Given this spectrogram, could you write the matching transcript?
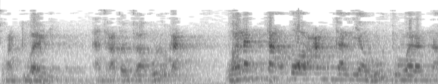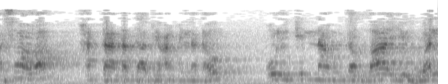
Surat 2 ini. Nah 120 kan. Walan ta'dha angkal yahudu walan nasara hatta tadabi'a millatahum. Qul inna hudallahi huwal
